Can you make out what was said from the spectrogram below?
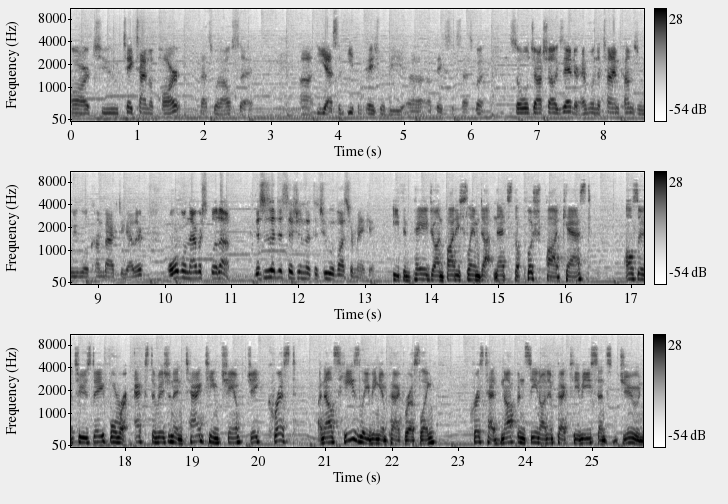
are to take time apart, that's what I'll say. Uh, yes, and Ethan Page will be a, a big success, but so will Josh Alexander. And when the time comes, we will come back together, or we'll never split up. This is a decision that the two of us are making. Ethan Page on Bodyslam.net's The Push podcast. Also Tuesday, former X Division and Tag Team champ Jake Crist announced he's leaving Impact Wrestling. Crist had not been seen on Impact TV since June.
